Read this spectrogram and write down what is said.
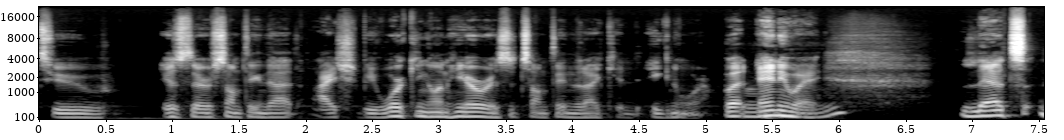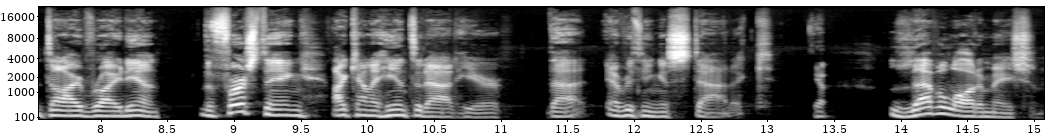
to is there something that I should be working on here or is it something that I could ignore? But anyway, Mhm. let's dive right in. The first thing I kind of hinted at here that everything is static. Yep. Level automation.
